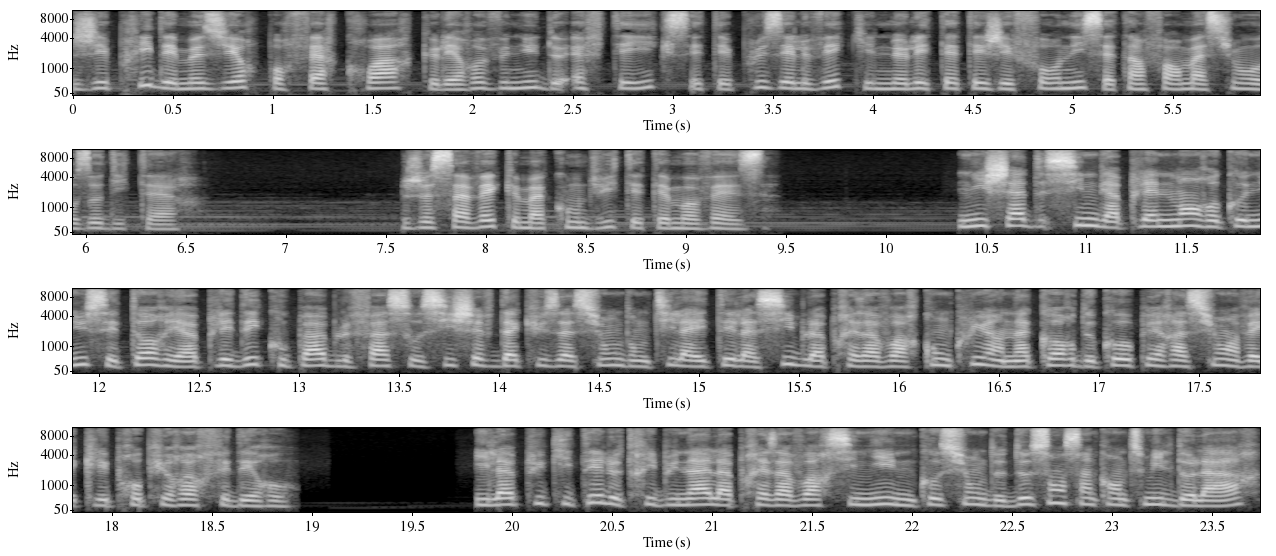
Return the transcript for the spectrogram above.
J'ai pris des mesures pour faire croire que les revenus de FTX étaient plus élevés qu'ils ne l'étaient et j'ai fourni cette information aux auditeurs. Je savais que ma conduite était mauvaise. Nishad Singh a pleinement reconnu ses torts et a plaidé coupable face aux six chefs d'accusation dont il a été la cible après avoir conclu un accord de coopération avec les procureurs fédéraux. Il a pu quitter le tribunal après avoir signé une caution de 250 000 dollars,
